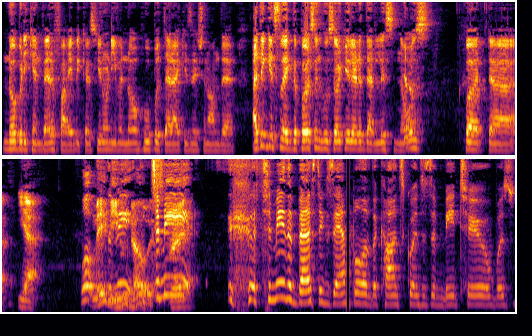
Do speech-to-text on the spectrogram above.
nobody can verify because you don't even know who put that accusation on there. I think it's like the person who circulated that list knows, yeah. but uh, yeah. Well, maybe me, who knows? To me, right? to me, the best example of the consequences of Me Too was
